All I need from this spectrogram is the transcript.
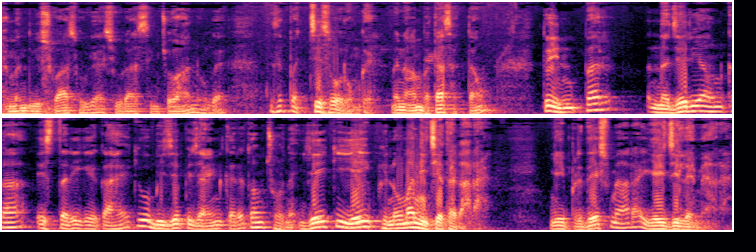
हेमंत विश्वास हो गया, शिवराज सिंह चौहान हो गए। जैसे पच्चीस और होंगे। मैं नाम बता सकता हूँ। तो इन पर नज़रिया उनका इस तरीके का है कि वो बीजेपी ज्वाइन करे तो हम छोड़ दें। यही कि यही फिनोमा नीचे तक आ रहा है। यही प्रदेश में आ रहा है, यही ज़िले में आ रहा है।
